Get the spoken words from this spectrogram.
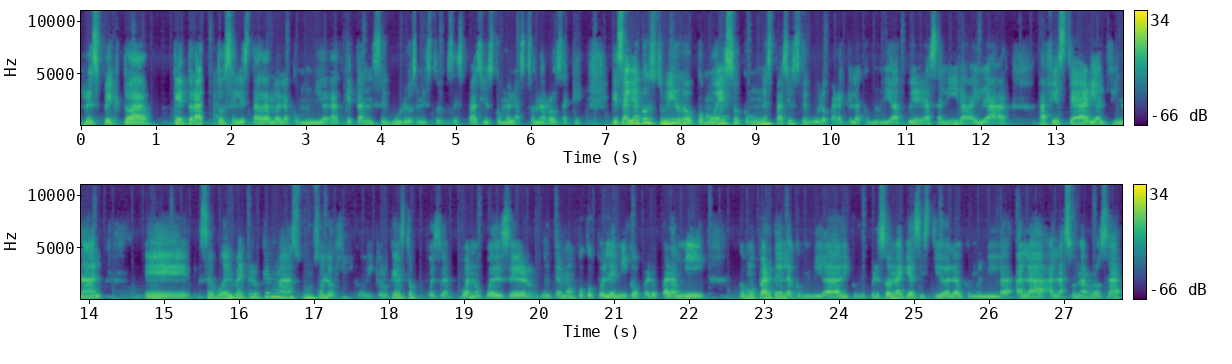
respecto a qué trato se le está dando a la comunidad, qué tan seguros son estos espacios como la zona rosa que, que se había construido como eso, como un espacio seguro para que la comunidad pudiera salir a bailar, a fiestear y al final eh, se vuelve creo que más un zoológico. Y creo que esto pues eh, bueno puede ser un tema un poco polémico pero para mí como parte de la comunidad y como persona que ha asistido a la comunidad a la, a la zona rosa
